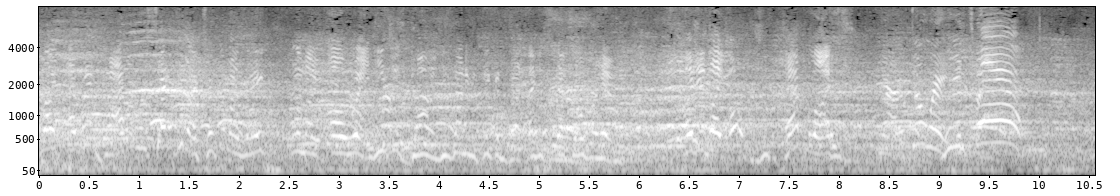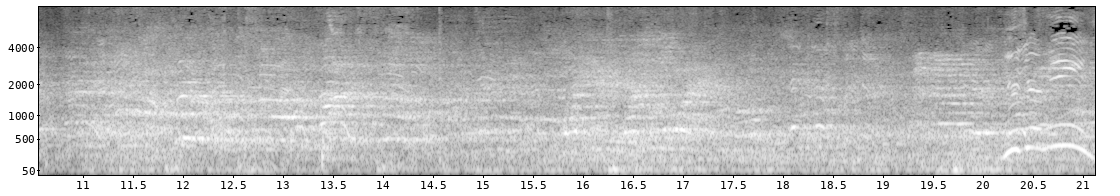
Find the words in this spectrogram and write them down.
like I went back for a second, I tripped on my leg, and I'm like, oh wait, he's just going. He's not even thinking about it. I just stepped over him. I was just like, oh, capitalize. Yeah, don't worry. It's back. Use your knees.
